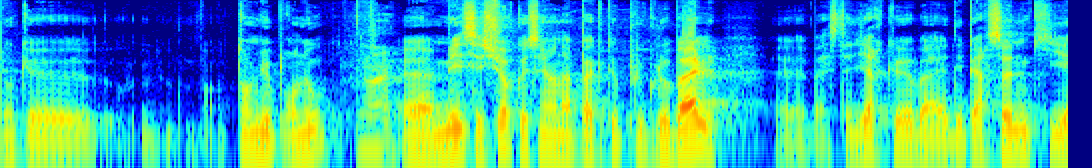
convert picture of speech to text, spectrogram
Donc euh, tant mieux pour nous. Ouais. Euh, mais c'est sûr que c'est un impact plus global. Euh, bah, C'est-à-dire que bah, des personnes qui,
